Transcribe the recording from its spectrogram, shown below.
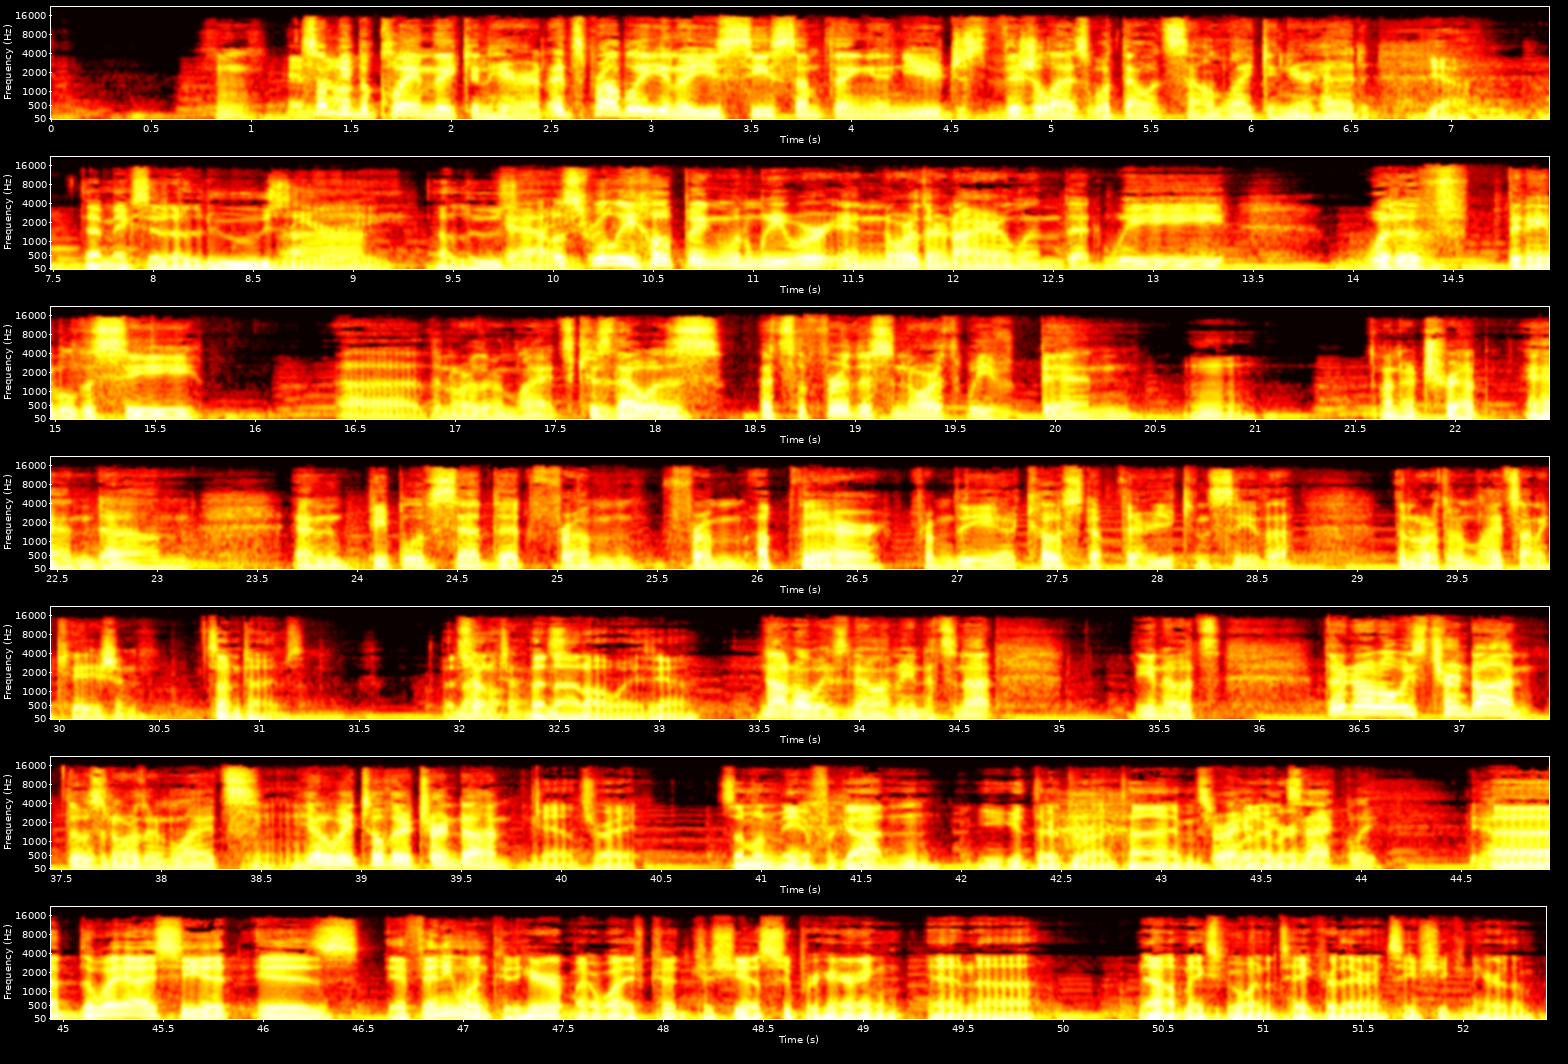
Hmm. And Some people claim they can hear it. It's probably, you know, you see something and you just visualize what that would sound like in your head. Yeah. That makes it illusory. Uh, illusory. Yeah, I was really hoping when we were in Northern Ireland that we would have been able to see uh, the Northern Lights because that was that's the furthest north we've been Mm. on a trip, and um, and people have said that from from up there, from the uh, coast up there, you can see the the Northern Lights on occasion. Sometimes. But not, Sometimes. but not always, yeah. Not always, no. I mean, it's not, you know, it's they're not always turned on. Those Northern Lights. You got to wait till they're turned on. Yeah, that's right. Someone may have forgotten. You get there at the wrong time. That's right. Whatever. Exactly. Yeah. Uh, the way I see it is, if anyone could hear it, my wife could because she has super hearing, and uh, now it makes me want to take her there and see if she can hear them.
